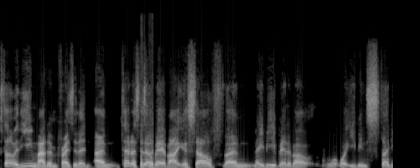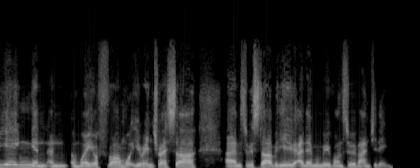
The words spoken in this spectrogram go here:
start with you, Madam President. Um, tell us a little bit about yourself, um, maybe a bit about what, what you've been studying and, and, and, where you're from, what your interests are. Um, so we'll start with you and then we'll move on to Evangeline.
